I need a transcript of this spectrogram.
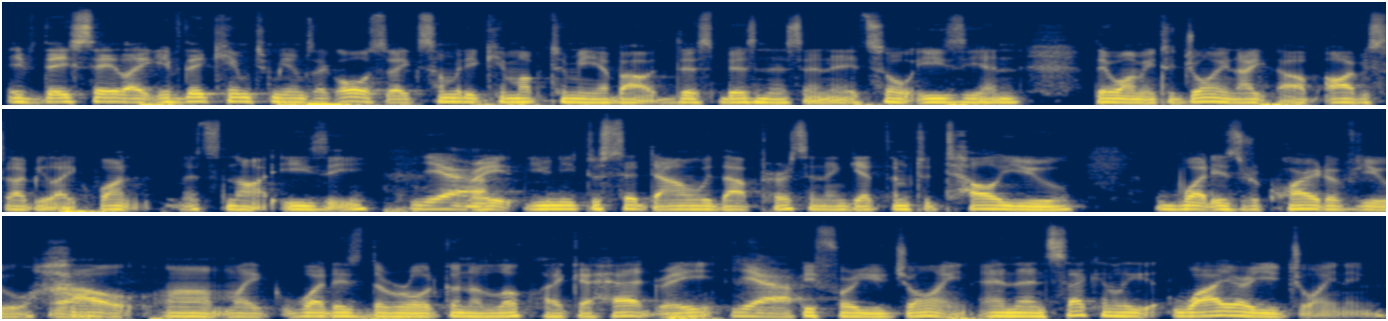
if they say like if they came to me and was like oh it's like somebody came up to me about this business and it's so easy and they want me to join i obviously i'd be like one it's not easy Yeah. right? You need to sit down with that person and get them to tell you what is required of you how um like what is the road going to look like ahead right? Yeah. before you join. And then secondly why are you joining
